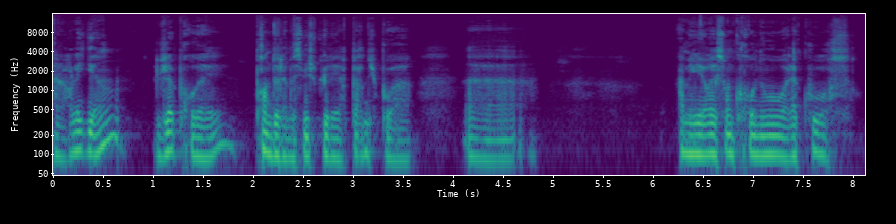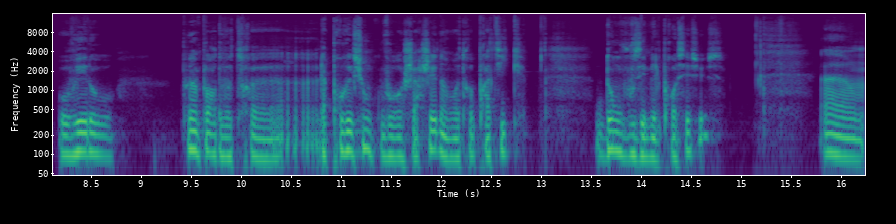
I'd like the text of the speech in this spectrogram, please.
Alors les gains, le progrès, prendre de la masse musculaire, perdre du poids, euh, améliorer son chrono à la course, au vélo, peu importe votre euh, la progression que vous recherchez dans votre pratique, dont vous aimez le processus, euh,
